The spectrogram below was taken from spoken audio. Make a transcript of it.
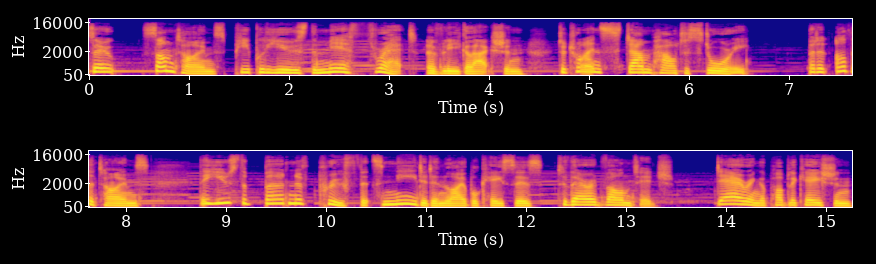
So sometimes people use the mere threat of legal action to try and stamp out a story. But at other times, they use the burden of proof that's needed in libel cases to their advantage, daring a publication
